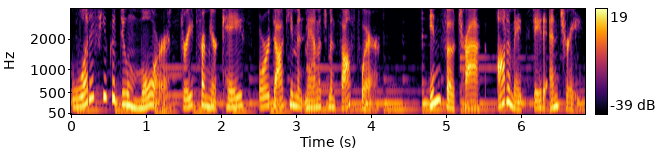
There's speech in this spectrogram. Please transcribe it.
what if you could do more straight from your case or document management software? InfoTrack automates data entry,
